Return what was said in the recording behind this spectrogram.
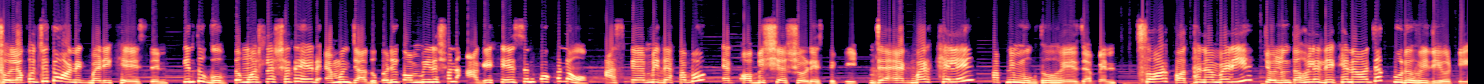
ছোলা কচু তো অনেকবারই খেয়েছেন, কিন্তু গুপ্ত মশলার সাথে এর এমন জাদুকরি কম্বিনেশন আগে খেয়েছেন কখনো? আজকে আমি দেখাবো এক অবিশ্বাস্য রেসিপি যা একবার খেলেই আপনি মুগ্ধ হয়ে যাবেন। সো আর কথা না বাড়িয়ে চলুন তাহলে দেখে নেওয়া যাক পুরো ভিডিওটি।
